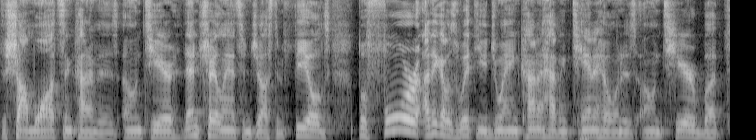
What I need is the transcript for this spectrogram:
Deshaun Watson kind of in his own tier. Then Trey Lance and Justin Fields. Before, I think I was with you, Dwain, kind of having Tannehill in his own tier. But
